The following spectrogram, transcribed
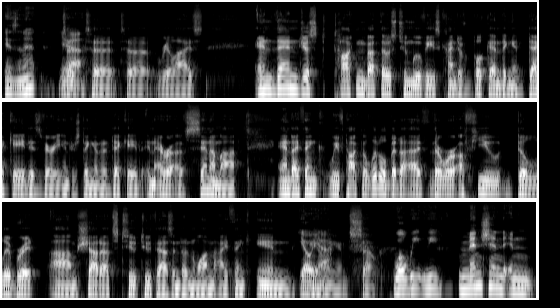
Isn't it? to, Yeah. to to realize. And then just talking about those two movies kind of bookending a decade is very interesting in a decade, an era of cinema. And I think we've talked a little bit. Uh, there were a few deliberate um, shout outs to 2001, I think, in Oh, yeah. Alien. So, Well, we, we mentioned in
